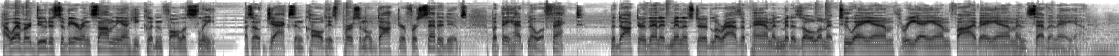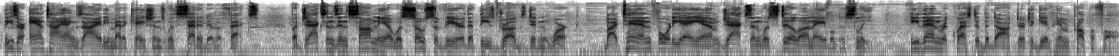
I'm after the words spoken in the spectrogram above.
However, due to severe insomnia, he couldn't fall asleep. So Jackson called his personal doctor for sedatives, but they had no effect. The doctor then administered lorazepam and midazolam at 2 a.m., 3 a.m., 5 a.m., and 7 a.m. These are anti-anxiety medications with sedative effects, but Jackson's insomnia was so severe that these drugs didn't work. By 10:40 a.m., Jackson was still unable to sleep. He then requested the doctor to give him propofol,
